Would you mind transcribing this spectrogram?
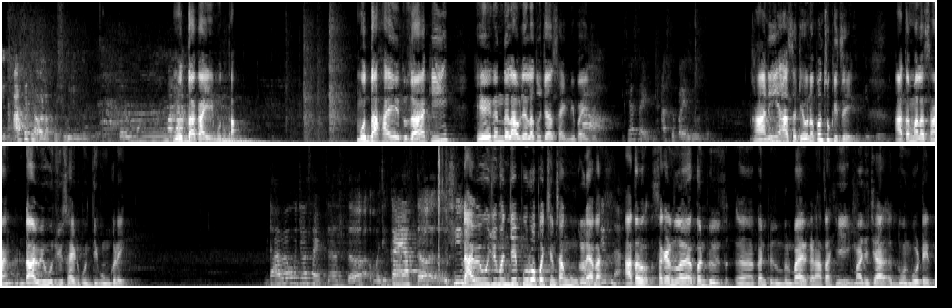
एक असं ठेवावं लागतं शिवलिंग. तर मग मला मुद्दा काय आहे? मुद्दा. मुद्दा हा आहे तुझा की हे गंध लावलेला तुझ्या साईडने पाहिजे. हा, ह्या साईडने असं पाहिजे होतं. आणि असं ठेवणं पण चुकीचं आहे. चुकीचं आहे. आता मला सांग डावी उजवी साईड कोणती कुंकडे डाव्या उजव्या साईडचं नसतं म्हणजे काय असतं शिव डावी उजवी म्हणजे पूर्व पश्चिम सांग कुंकडे आता तेच ना. आता सगळ्यांना कन्फ्युज कन्फ्युजन बाहेर काढा. आता ही माझे चार दोन बोट आहेत.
